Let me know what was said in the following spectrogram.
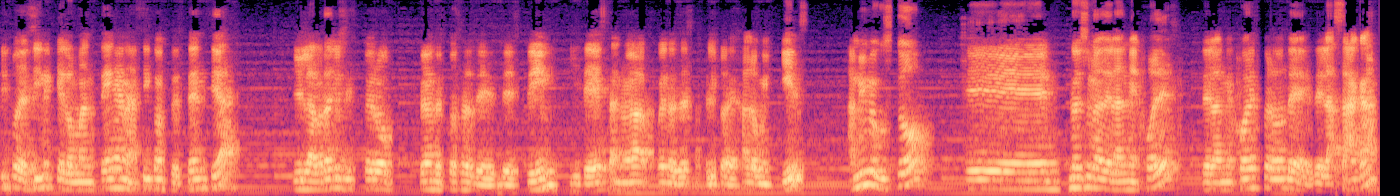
tipo de cine que lo mantengan así con su esencia. Y la verdad yo sí espero grandes cosas de, de Scream y de esta nueva, bueno, de esta película de Halloween Kills. A mí me gustó. eh, no es una de las mejores, de las mejores, perdón, de, de la saga.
